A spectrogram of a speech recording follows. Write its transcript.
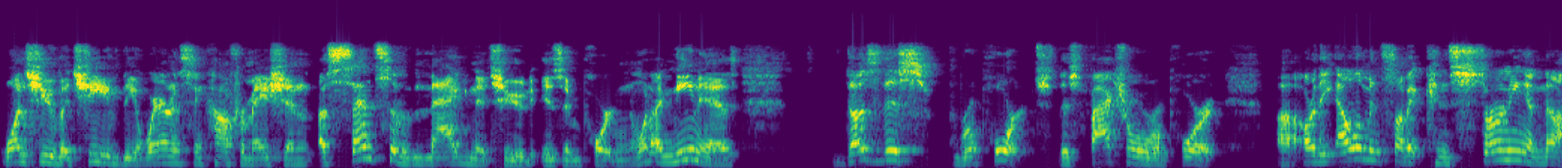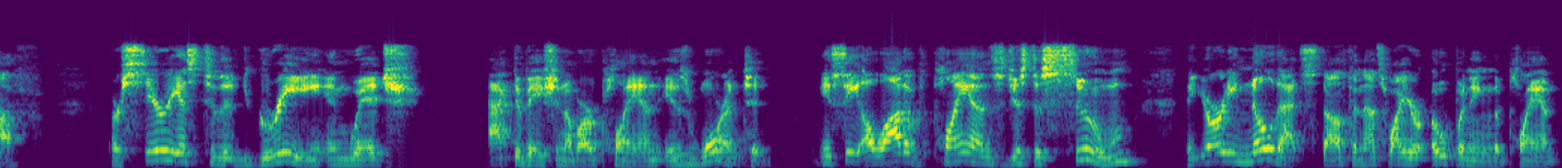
once you've achieved the awareness and confirmation, a sense of magnitude is important. And what I mean is, does this report, this factual report, uh, are the elements of it concerning enough or serious to the degree in which activation of our plan is warranted? You see, a lot of plans just assume that you already know that stuff, and that's why you're opening the plan.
